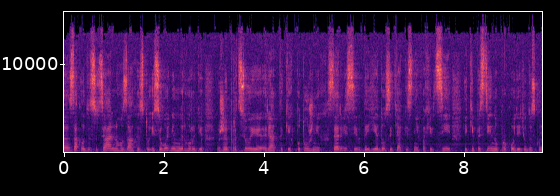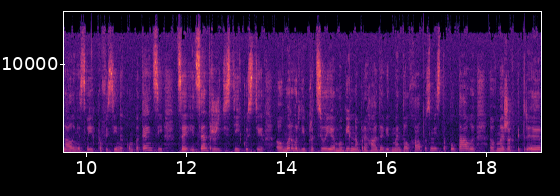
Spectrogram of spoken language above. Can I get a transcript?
е, заклади соціального захисту. І сьогодні в Миргороді вже працює ряд таких потужних сервісів, де є досить якісні фахівці, які постійно проходять удосконалення своїх професійних компетенцій. Це і центр життєстійкості. Е, В Миргороді працює мобільна бригада від Mental Hub з міста Полтави е, в межах підтр- е,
